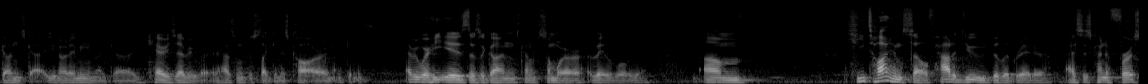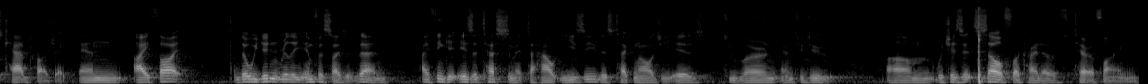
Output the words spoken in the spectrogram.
guns guy. You know what I mean? Like uh, he carries everywhere. It has him just like in his car and like in his, everywhere he is, there's a gun kind of somewhere available. You know. Um, he taught himself how to do the Liberator as his kind of first CAD project, and I thought, though we didn't really emphasize it then, I think it is a testament to how easy this technology is to learn and to do, um, which is itself a kind of terrifying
